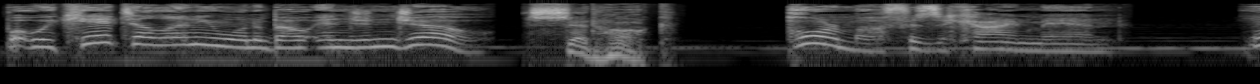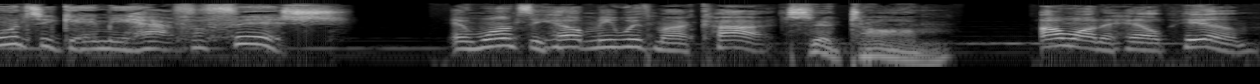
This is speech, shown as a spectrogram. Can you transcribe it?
but we can't tell anyone about Injun Joe. Said Huck. Poor Muff is a kind man. Once he gave me half a fish. And once he helped me with my kite. Said Tom. I want to help him.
